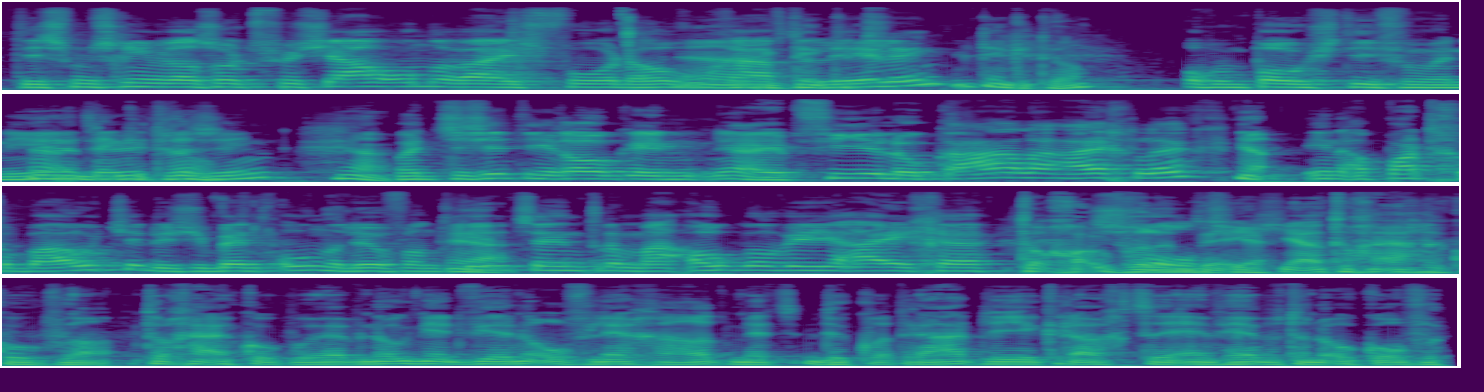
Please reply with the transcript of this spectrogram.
het is misschien wel een soort speciaal onderwijs voor de Ja, hoogbegaafde het. leerling. ik denk het wel. Op een positieve manier Ja, ik denk wel. gezien. Ja. Want je zit hier ook in... Ja, je hebt vier lokalen eigenlijk. Ja. In een apart gebouwtje. Dus je bent onderdeel van het kindcentrum. Maar ook wel weer je eigen Toch ook wel een beetje. Ja, toch eigenlijk ook wel. Toch eigenlijk ook wel. We hebben ook net weer een overleg gehad met de kwadraatleerkrachten. En we hebben het dan ook over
